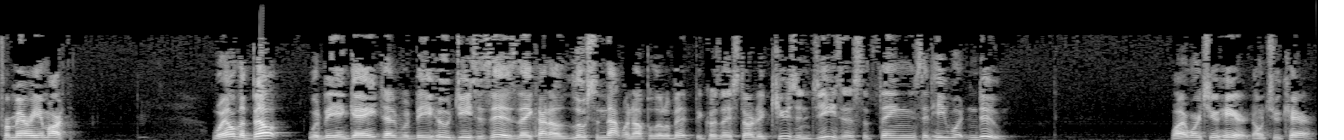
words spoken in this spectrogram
for Mary and Martha? Well, the belt would be engaged. That would be who Jesus is. They kind of loosened that one up a little bit because they started accusing Jesus of things that he wouldn't do. Why weren't you here? Don't you care?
